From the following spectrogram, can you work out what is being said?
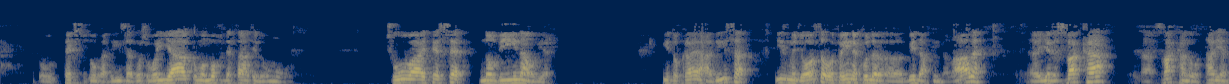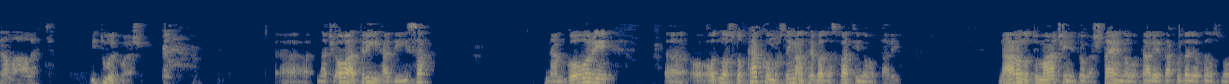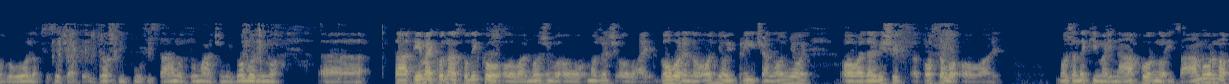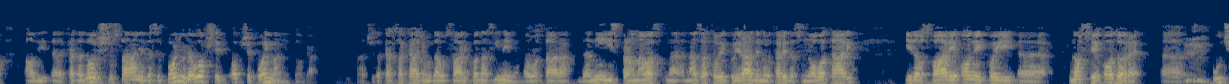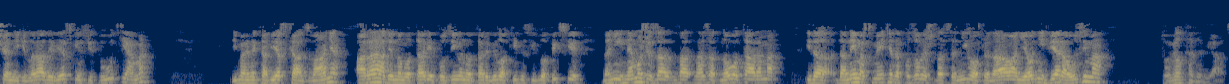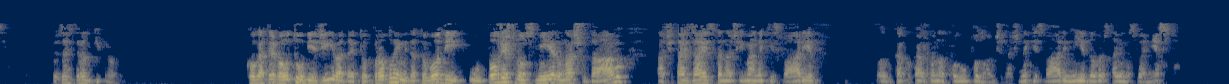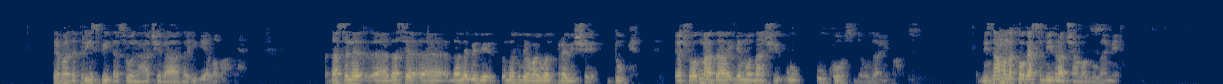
u tekstu tog hadisa, je došlo, voj jakom o mohdetatil umur. Čuvajte se novina u vjeri. I do kraja hadisa, između ostalo, fe ine kule bidatin dalale, Eh, jer svaka, eh, svaka novotarija dalalet. I tu je pojašnjeno. Eh, znači, ova tri hadisa nam govori, odnosno kako musliman treba da shvati novotariju. Naravno, tumačenje toga šta je novotarija, tako dalje, o tom smo govorili, ako se sjećate, i prošli put i stanu tumačimo i govorimo. Ta tema je kod nas toliko, ovaj, možemo, može reći, ovaj, govoreno od njoj, pričano od njoj, ovaj, da je više postalo ovaj, možda nekima i naporno i zamorno, ali e, kada dođeš u stanje da se poljulja uopšte, uopšte poimanje toga, znači da kad sad kažemo da u stvari kod nas i nema novotara, da nije ispravno na vas, na, nazvati ovi koji rade novotari da su novotari i da u stvari oni koji e, nose odore e, učenih ili rade vjerskim institucijama, imaju neka vjerska zvanja, a rade novotarije, pozivaju novotarije, bilo akidijski, bilo fikske, da njih ne može nazvat novotarama i da, da nema smetnje da pozoveš da se njihovo predavanje od njih vjera uzima, to je velika devijacija. To je zaista veliki problem. koga treba u to ubjeđivati da je to problem i da to vodi u pogrešnom smjeru našu davu, znači taj zaista znači, ima neke stvari, kako kaže ono polupolonči, znači neke stvari nije dobro stavio na svoje mjesto. Treba da prispita svoj način rada i djelovanja. Da se ne, da se, da ne bude, ne bude ovaj uvod previše dug. Ja ću odmah da idemo znači, u, u kos da udarimo. Mi znamo na koga se mi vraćamo od ulemije.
